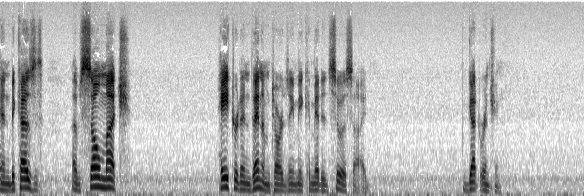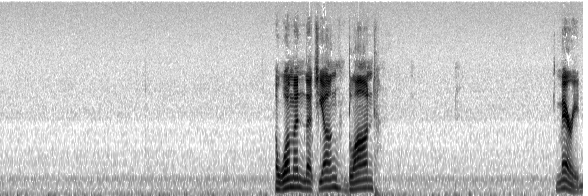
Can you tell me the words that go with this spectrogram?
and because of so much hatred and venom towards him, he committed suicide. Gut wrenching. A woman that's young, blonde, married.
